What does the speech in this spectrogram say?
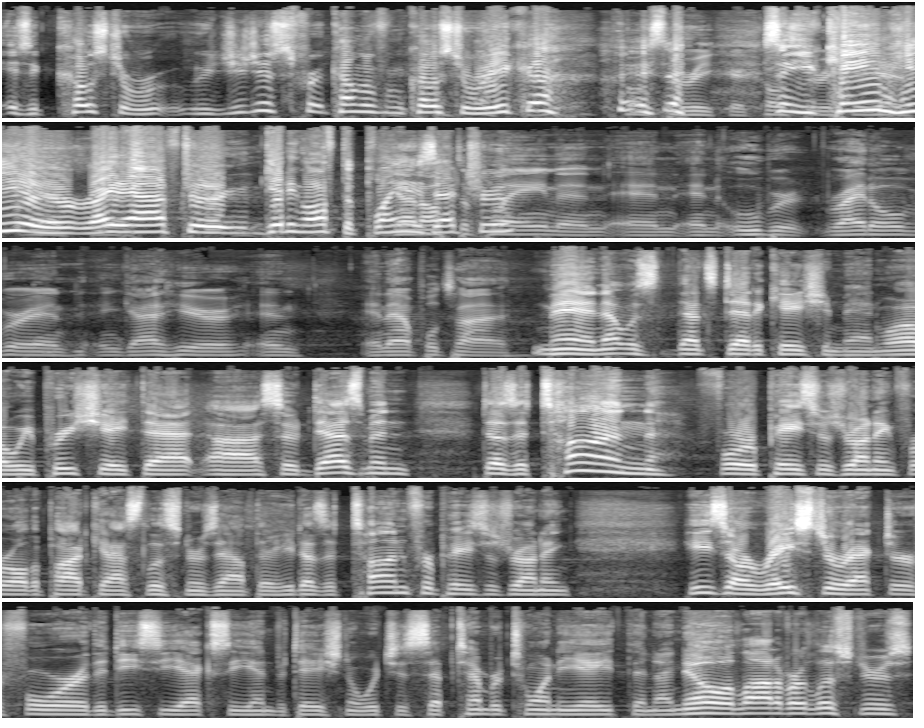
Is it Costa? Did you just for coming from Costa Rica? Costa Rica. Costa so you Rica, came yes, here yes, right after getting off the plane. Got is off that the true? plane and, and, and Ubered right over and, and got here and in ample time. Man, that was that's dedication, man. Well, we appreciate that. Uh, so Desmond does a ton for Pacers Running for all the podcast listeners out there. He does a ton for Pacers Running. He's our race director for the DCXC Invitational, which is September 28th. And I know a lot of our listeners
